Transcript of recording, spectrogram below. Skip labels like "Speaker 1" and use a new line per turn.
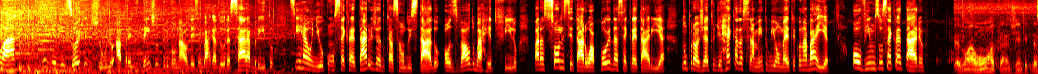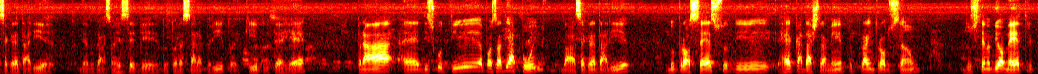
Olá! No dia 18 de julho, a presidente do tribunal, desembargadora Sara Brito, se reuniu com o secretário de Educação do Estado, Oswaldo Barreto Filho, para solicitar o apoio da secretaria no projeto de recadastramento biométrico na Bahia. Ouvimos o secretário.
É uma honra para a gente aqui da Secretaria de Educação receber a doutora Sara Brito, a equipe do TRE, para é, discutir a possibilidade de apoio da Secretaria no processo de recadastramento para a introdução do sistema biométrico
